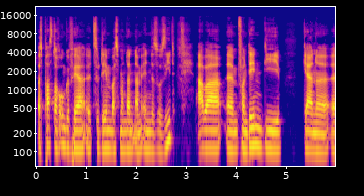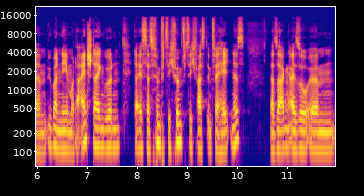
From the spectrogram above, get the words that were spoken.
Das passt auch ungefähr äh, zu dem, was man dann am Ende so sieht. Aber ähm, von denen, die gerne ähm, übernehmen oder einsteigen würden, da ist das 50-50 fast im Verhältnis. Da sagen also ähm,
